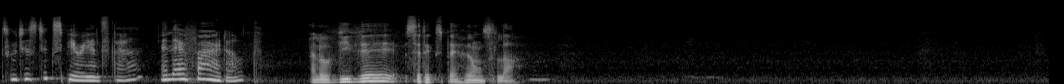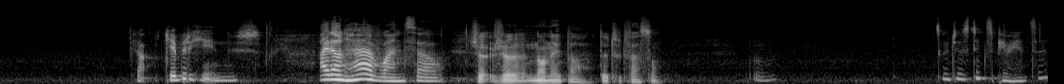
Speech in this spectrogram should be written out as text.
So just experience that. En ervaar dat. Alors vivez cette expérience-là. Ja, ik heb er geen dus. I don't have one, so. Je, je n'en ai pas, de toute façon. So just experience it.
